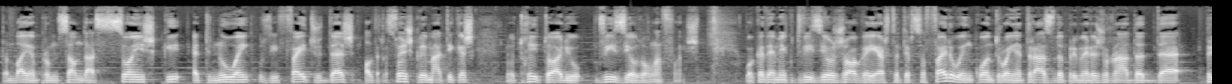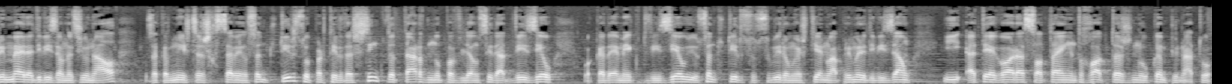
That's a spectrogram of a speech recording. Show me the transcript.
também a promoção de ações que atenuem os efeitos das alterações climáticas no território Viseu de Lafões. O Académico de Viseu joga esta terça-feira o encontro em atraso da primeira jornada da Primeira Divisão Nacional. Os academistas recebem o Santo Tirso a partir das 5 da tarde no pavilhão Cidade de Viseu. O Académico de Viseu e o Santo Tirso subiram este ano à Primeira Divisão e até agora só têm derrotas no campeonato.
